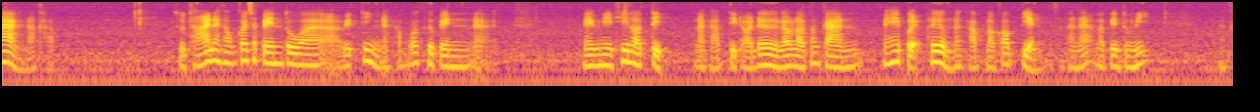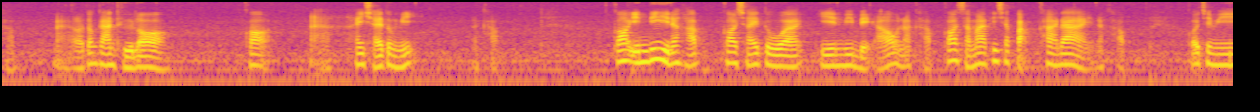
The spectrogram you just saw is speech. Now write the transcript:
ข้างนะครับ สุดท้ายนะครับก็จะเป็นตัว wetting นะครับก็คือเป็นในกรณีที่เราติดนะครับติดออเดอร์แล้วเราต้องการไม่ให้เปิดเพิ่มนะครับเราก็เปลี่ยนสถานะมาเป็นตรงนี้นะครับเราต้องการถือรอก็ให้ใช้ตรงนี้นะครับก็ indie นะครับก็ใช้ตัว env breakout นะครับก็สามารถที่จะปรับค่าได้นะครับก็จะมี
